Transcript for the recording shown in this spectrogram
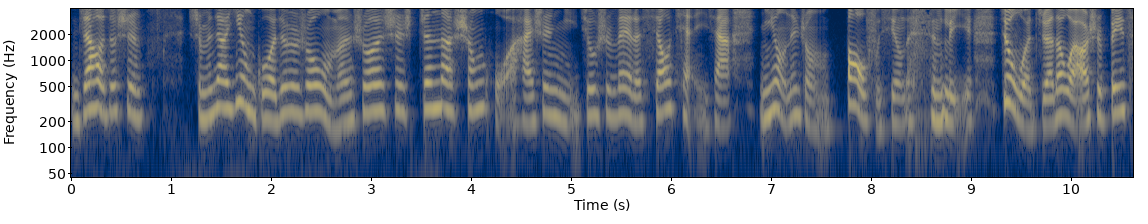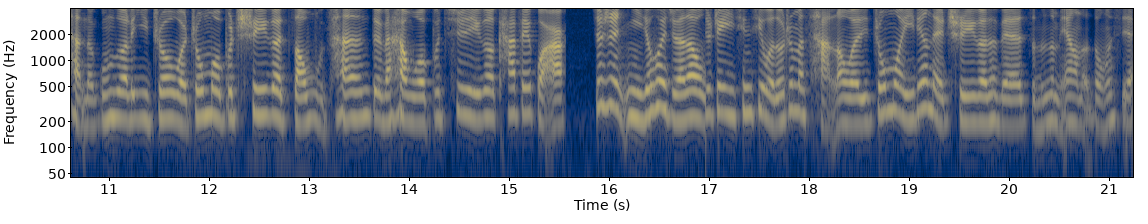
你知道，就是什么叫硬过？就是说，我们说是真的生活，还是你就是为了消遣一下？你有那种报复性的心理。就我觉得，我要是悲惨的工作了一周，我周末不吃一个早午餐，对吧？我不去一个咖啡馆。就是你就会觉得，就这一星期我都这么惨了，我周末一定得吃一个特别怎么怎么样的东西。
